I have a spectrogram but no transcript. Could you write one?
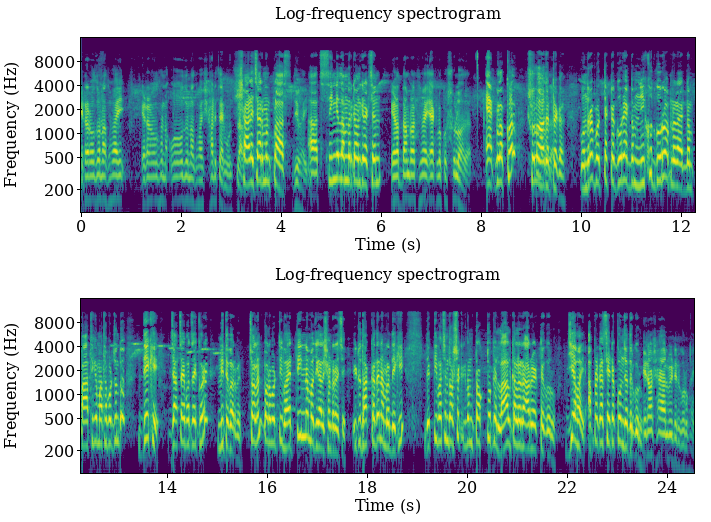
এটার ওজন আছে ভাই এটার ওজন ওজন আছে ভাই সাড়ে চার মন সাড়ে চার মন প্লাস জি ভাই। আচ্ছা সিঙ্গেল দাম দর কেমন কি রাখছেন? এটার দাম রাখছে ভাই এক লক্ষ ষোলো হাজার। এক লক্ষ ষোলো হাজার টাকা। বন্ধুরা প্রত্যেকটা গরু একদম নিখুঁত গরু আপনারা একদম পা থেকে মাথা পর্যন্ত দেখে যাচাই বাছাই করে নিতে পারবেন। চলেন পরবর্তী ভাইয়ের তিন নম্বর যে কালেকশনটা রয়েছে একটু ধাক্কা দেন আমরা দেখি। দেখতেই পাচ্ছেন দর্শক একদম টকটকে লাল কালারের আরও একটা গরু। জিয়া ভাই আপনার কাছে এটা কোন জাতের গরু? এটাও সায়াল বিটের গরু ভাই।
